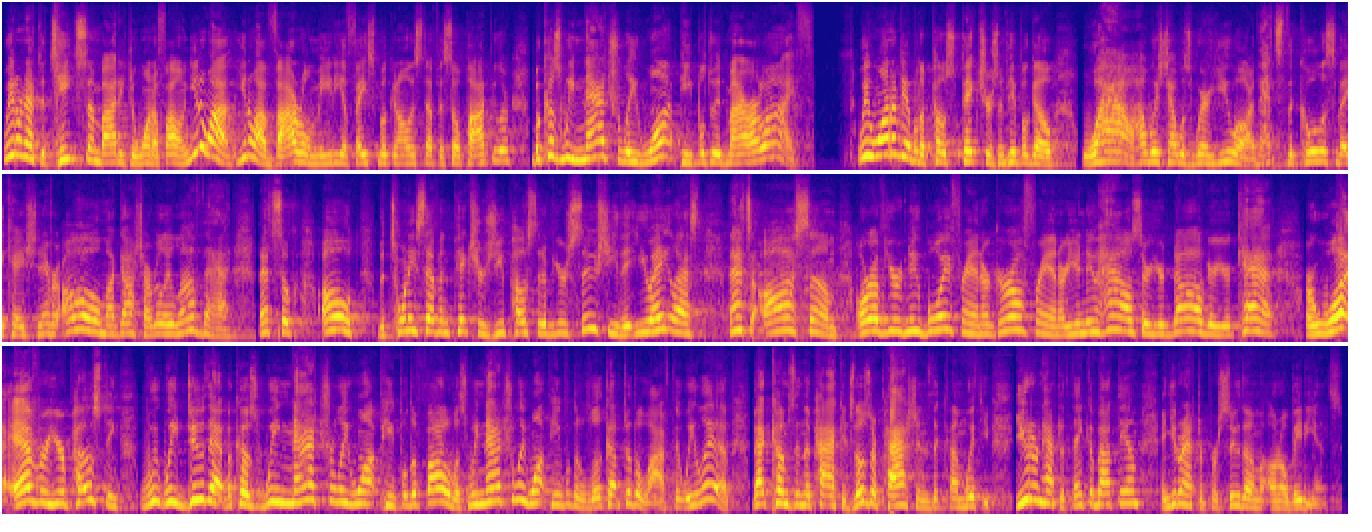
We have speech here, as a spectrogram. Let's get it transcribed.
We don't have to teach somebody to want to follow. You know why? You know why viral media, Facebook, and all this stuff is so popular? Because we naturally want people to admire our life. We want to be able to post pictures and people go, wow, I wish I was where you are. That's the coolest vacation ever. Oh my gosh, I really love that. That's so, oh, the 27 pictures you posted of your sushi that you ate last, that's awesome. Or of your new boyfriend or girlfriend or your new house or your dog or your cat or whatever you're posting. We, we do that because we naturally want people to follow us. We naturally want people to look up to the life that we live. That comes in the package. Those are passions that come with you. You don't have to think about them and you don't have to pursue them on obedience.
